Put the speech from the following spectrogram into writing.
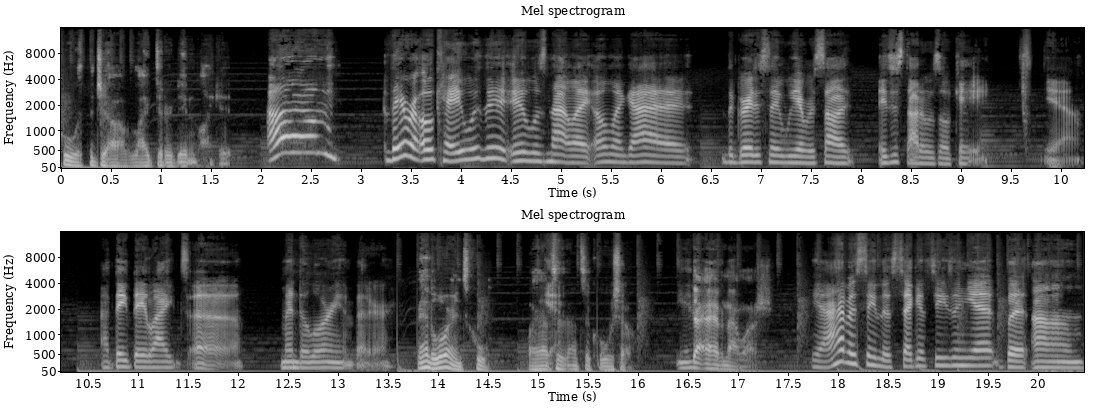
Who with the job liked it or didn't like it? Um, they were okay with it. It was not like, oh my god, the greatest thing we ever saw. They just thought it was okay. Yeah, I think they liked uh Mandalorian better. Mandalorian's cool. Like that's a that's a cool show. That I have not watched. Yeah, I haven't seen the second season yet, but um,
